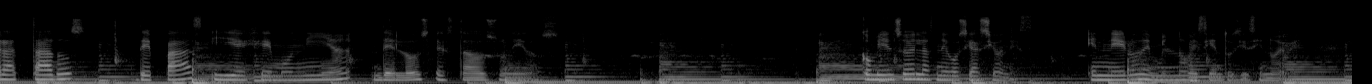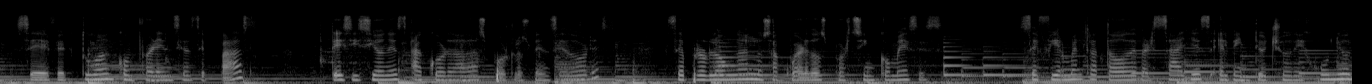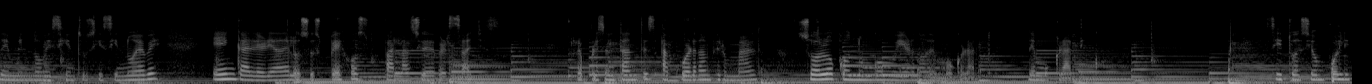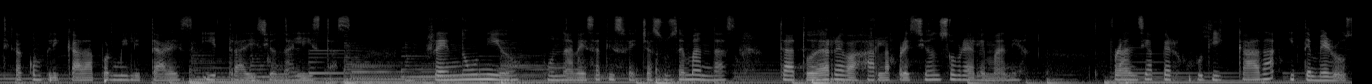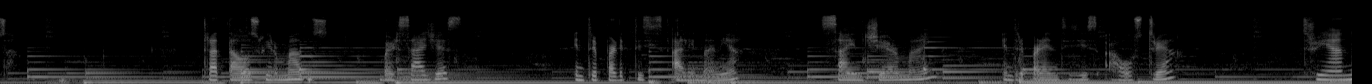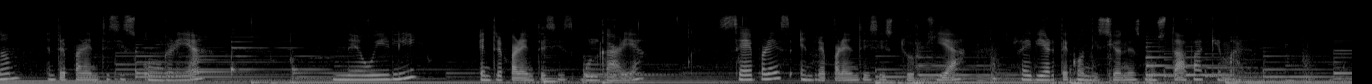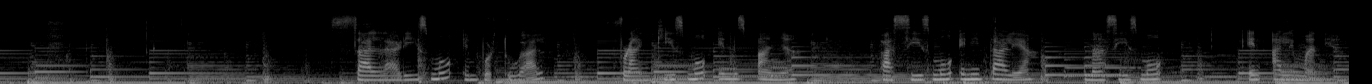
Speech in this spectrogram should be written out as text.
Tratados de paz y hegemonía de los Estados Unidos. Comienzo de las negociaciones. Enero de 1919. Se efectúan conferencias de paz, decisiones acordadas por los vencedores, se prolongan los acuerdos por cinco meses. Se firma el Tratado de Versalles el 28 de junio de 1919 en Galería de los Espejos, Palacio de Versalles. Representantes acuerdan firmar solo con un gobierno democrático situación política complicada por militares y tradicionalistas. Reino Unido, una vez satisfechas sus demandas, trató de rebajar la presión sobre Alemania. Francia perjudicada y temerosa. Tratados firmados. Versalles, entre paréntesis Alemania. Saint-Germain, entre paréntesis Austria. Trianon, entre paréntesis Hungría, Neuilly, entre paréntesis Bulgaria, Sevres, entre paréntesis Turquía, revierte condiciones Mustafa Kemal. Salarismo en Portugal, franquismo en España, fascismo en Italia, nazismo en Alemania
